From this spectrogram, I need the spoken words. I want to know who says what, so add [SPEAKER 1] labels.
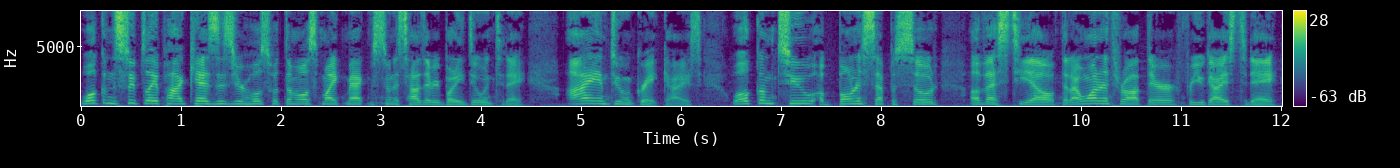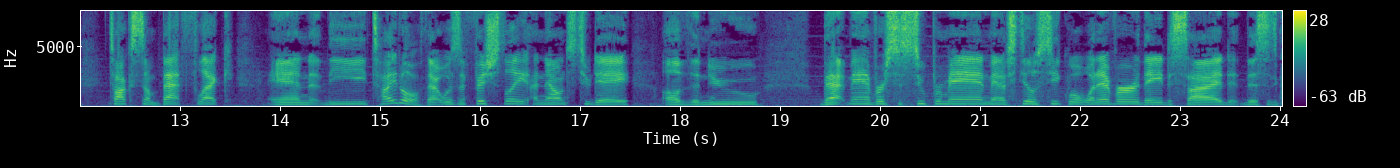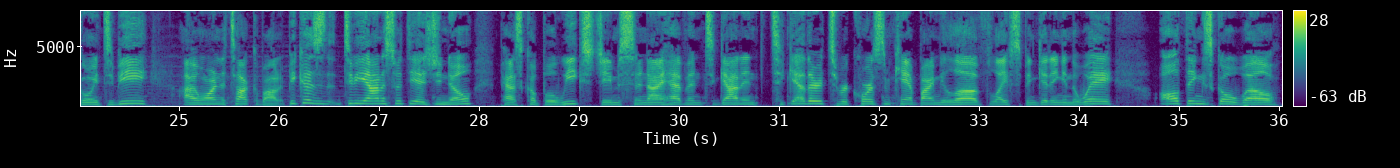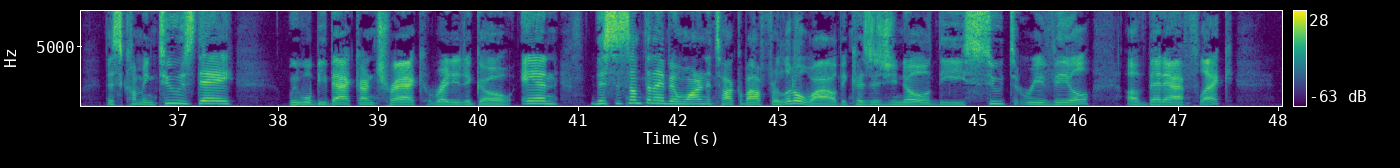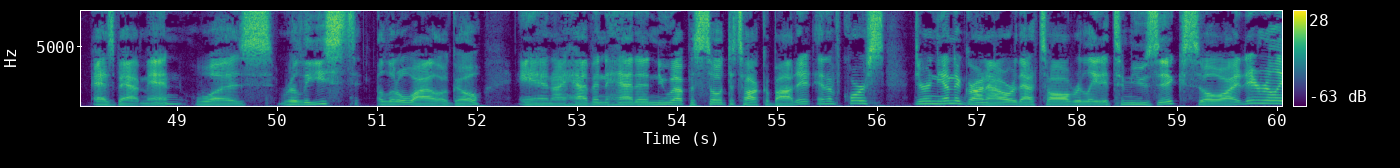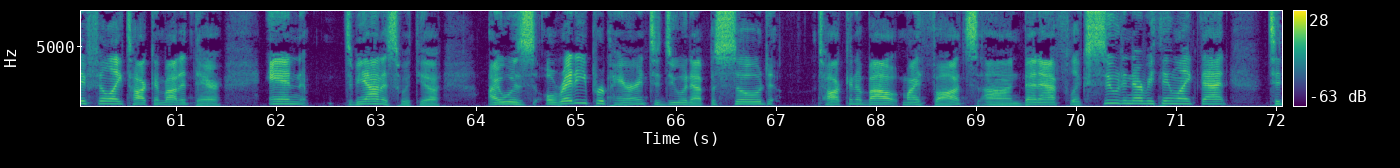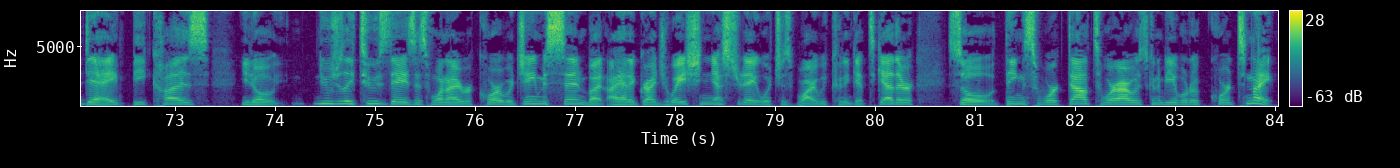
[SPEAKER 1] Welcome to Sweep Delay Podcast. This is your host with the most, Mike Mac Masunas. How's everybody doing today? I am doing great, guys. Welcome to a bonus episode of STL that I want to throw out there for you guys today. Talk some Batfleck and the title that was officially announced today of the new Batman versus Superman, Man of Steel sequel, whatever they decide this is going to be. I wanted to talk about it because, to be honest with you, as you know, past couple of weeks, Jameson and I haven't gotten together to record some Can't Buy Me Love. Life's been getting in the way. All things go well this coming Tuesday. We will be back on track, ready to go. And this is something I've been wanting to talk about for a little while because, as you know, the suit reveal of Ben Affleck as Batman was released a little while ago and I haven't had a new episode to talk about it. And of course, during the underground hour, that's all related to music, so I didn't really feel like talking about it there. And to be honest with you, I was already preparing to do an episode talking about my thoughts on Ben Affleck's suit and everything like that today because you know usually Tuesdays is when I record with Jameson, but I had a graduation yesterday, which is why we couldn't get together. So things worked out to where I was going to be able to record tonight.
